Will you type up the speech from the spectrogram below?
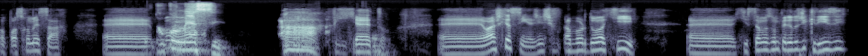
Eu posso começar. É, então bom, comece. Ah, fique quieto. É, eu acho que assim, a gente abordou aqui é, que estamos num período de crise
